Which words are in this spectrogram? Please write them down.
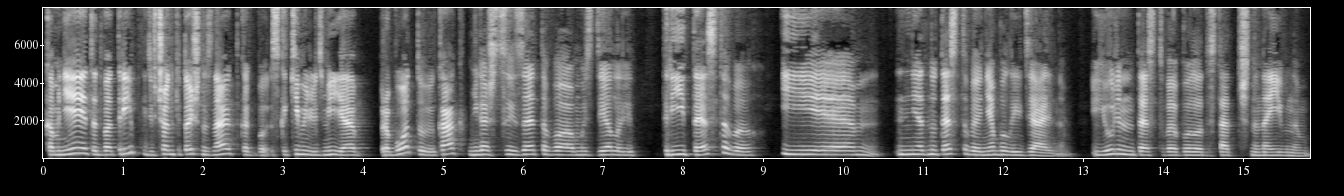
ко мне, это два-три, и девчонки точно знают, как бы, с какими людьми я работаю и как. Мне кажется, из этого мы сделали три тестовых, и ни одно тестовое не было идеальным. Юлина тестовое было достаточно наивным.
